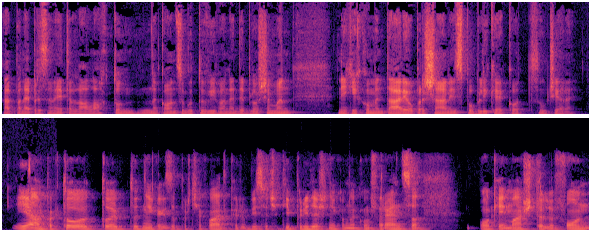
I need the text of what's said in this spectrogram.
ali pa ne presenetilo, lahko to na koncu gotoviva, ne, da je bilo še manj nekih komentarjev, vprašanj iz publike kot včeraj. Ja, ampak to, to je tudi nekaj za pričakovati, ker v bistvu, če ti prideš nekam na konferenco, ok, imaš telefon,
